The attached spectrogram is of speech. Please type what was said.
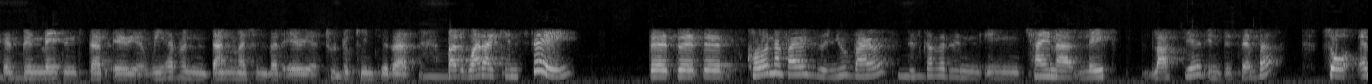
has been made into that area. We haven't done much in that area to look into that. Mm. But what I can say, the, the, the coronavirus, the new virus, mm-hmm. discovered in, in China late last year in December. So a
